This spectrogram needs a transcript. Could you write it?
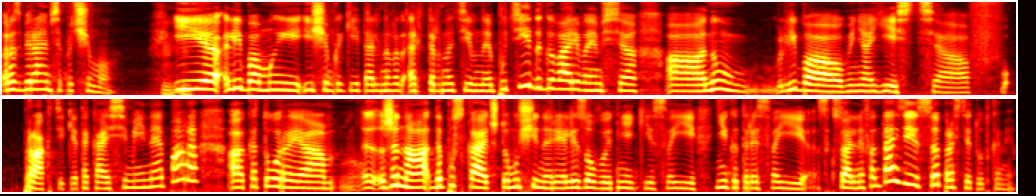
разбираемся почему. И либо мы ищем какие-то альтер- альтернативные пути, договариваемся, ну, либо у меня есть в практике такая семейная пара, а, которая э, жена допускает, что мужчина реализовывает некие свои некоторые свои сексуальные фантазии с проститутками.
